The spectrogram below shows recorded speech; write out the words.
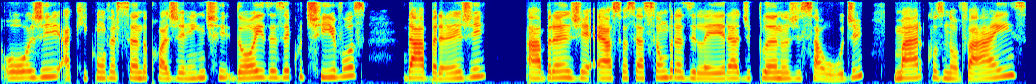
hoje, aqui conversando com a gente, dois executivos da Abrange. A Abrange é a Associação Brasileira de Planos de Saúde. Marcos Novaes,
